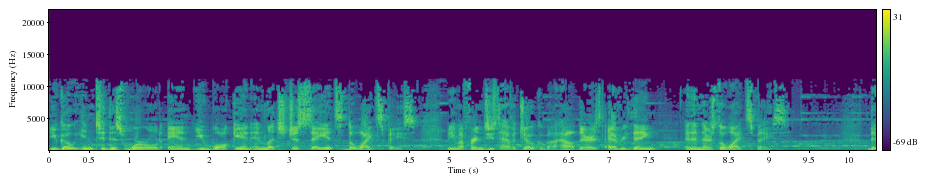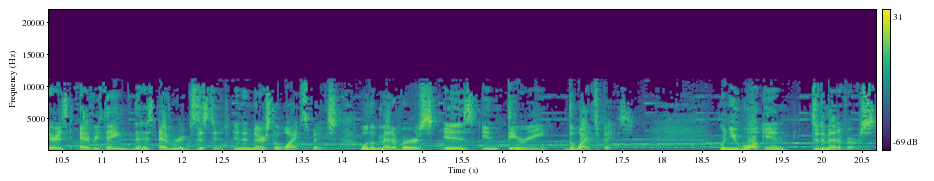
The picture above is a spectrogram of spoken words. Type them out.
You go into this world and you walk in and let's just say it's the white space. I mean, my friends used to have a joke about how there is everything and then there's the white space. There is everything that has ever existed and then there's the white space. Well, the metaverse is in theory the white space. When you walk in, to the metaverse.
